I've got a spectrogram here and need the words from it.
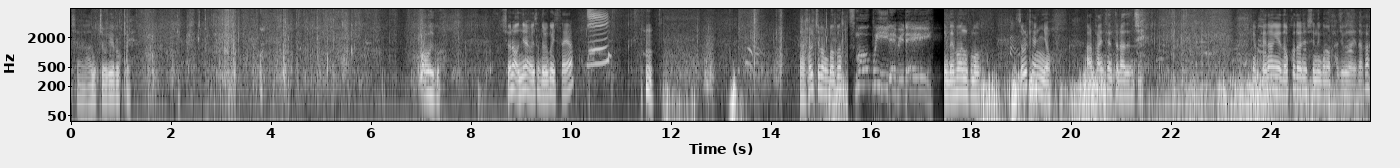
자 안쪽에 이렇게. 어이구. 시원아 언니랑 여기서 놀고 있어요? 네 자, 설치 방법은. 매번 뭐 솔캔용 알파인 텐트라든지 그냥 배낭에 넣고 다닐 수 있는 것만 가지고 다니다가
